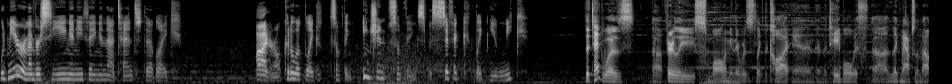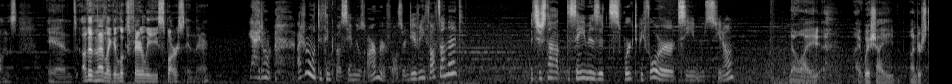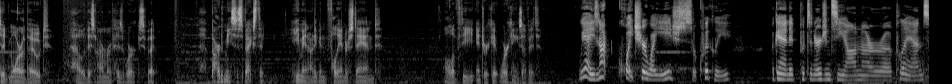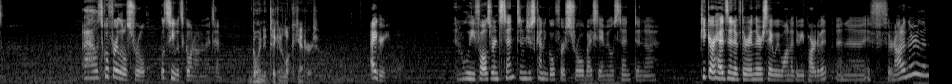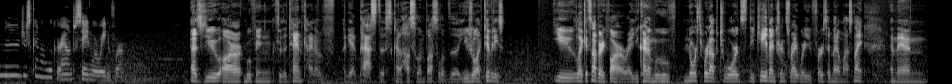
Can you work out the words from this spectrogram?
Would Mia remember seeing anything in that tent that, like, I don't know, could have looked like something ancient, something specific, like unique? The tent was uh, fairly small. I mean, there was like the cot and, and the table with uh, like maps of the mountains. And other than that, like it looked fairly sparse in there. Yeah, I don't, I don't know what to think about Samuel's armor, Falzer. Do you have any thoughts on that? It's just not the same as it's worked before. It seems, you know. No, I I wish I understood more about how this armor of his works, but part of me suspects that he may not even fully understand all of the intricate workings of it. Well, yeah, he's not quite sure why he aged so quickly. Again, it puts an urgency on our uh, plans. Uh, let's go for a little stroll. Let's see what's going on in that tent. Going and taking a look can't hurt. I agree. And we'll leave Falzaren's tent and just kind of go for a stroll by Samuel's tent and uh, peek our heads in if they're in there, say we wanted to be part of it. And uh, if they're not in there, then uh, just kind of look around, saying we're waiting for them. As you are moving through the tent, kind of again past this kind of hustle and bustle of the usual activities, you like it's not very far, right? You kind of move northward up towards the cave entrance, right, where you first had met him last night, and then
